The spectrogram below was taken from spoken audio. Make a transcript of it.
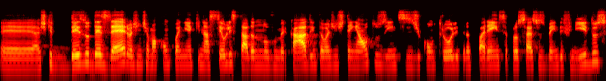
eh, acho que desde o D0 a gente é uma companhia que nasceu listada no novo mercado, então a gente tem altos índices de controle, transparência, processos bem definidos.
